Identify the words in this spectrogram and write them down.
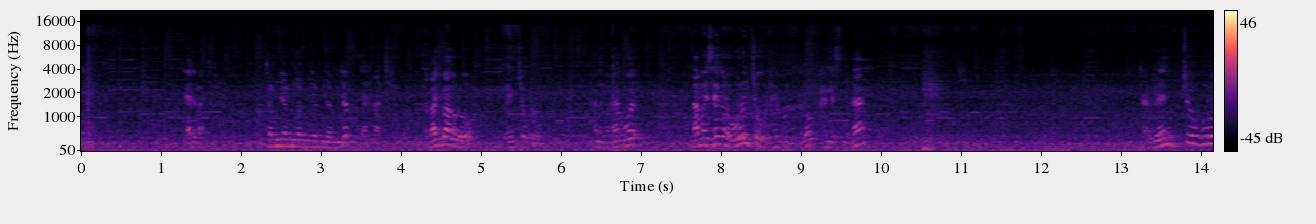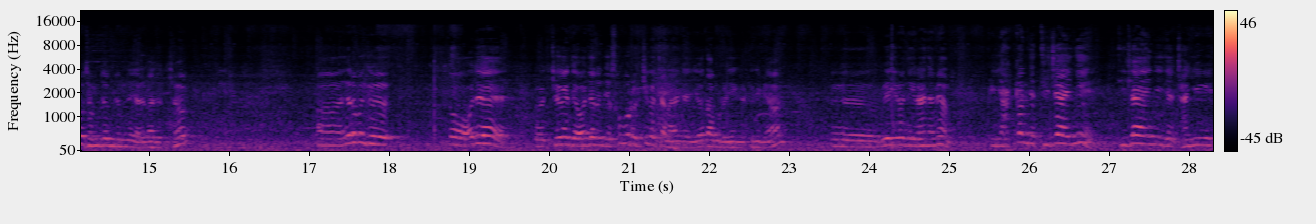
예, 얇아져. 점점 점점 점점 얇아져. 자, 마지막으로 왼쪽으로 하는 걸 하고 나머지 세 개는 오른쪽으로 해보도록 하겠습니다. 자, 왼쪽으로 점점 점점 얇아졌죠. 아, 여러분 그 또 어제 그 제가 이제 어제는 이제 소보를 찍었잖아요. 이제 여담으로 얘기를 드리면 그 왜 이런 얘기를 하냐면 그 약간 이제 디자인이 디자인이 이제 자기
